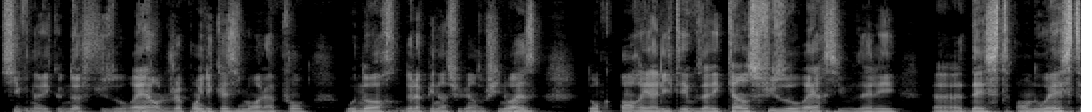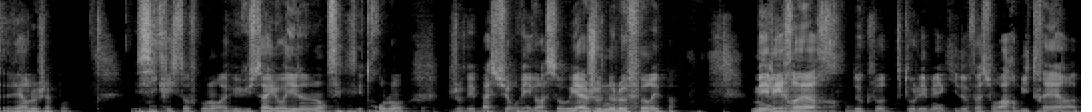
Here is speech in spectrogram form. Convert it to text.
Ici, vous n'avez que 9 fuseaux horaires. Le Japon, il est quasiment à l'aplomb au nord de la péninsule indo-chinoise. Donc, en réalité, vous avez 15 fuseaux horaires si vous allez euh, d'est en ouest vers le Japon. Et si Christophe Colomb avait vu ça, il aurait dit non, non, c'est trop long, je vais pas survivre à ce voyage, je ne le ferai pas. Mais l'erreur de Claude Ptolémée, qui de façon arbitraire,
